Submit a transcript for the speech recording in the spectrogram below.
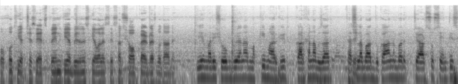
बहुत ही अच्छे से एक्सप्लेन किया। बिज़नेस के हवाले से सर शॉप का एड्रेस बता दें। ये हमारी शॉप जो है ना मक्की मार्केट कारखाना बाज़ार फैसलाबाद दुकान नंबर चार सौ सैंतीस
